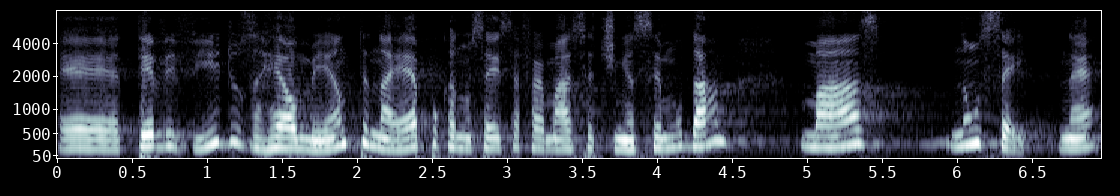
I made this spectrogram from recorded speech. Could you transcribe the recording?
É, teve vídeos realmente, na época, não sei se a farmácia tinha se mudado, mas não sei, né?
